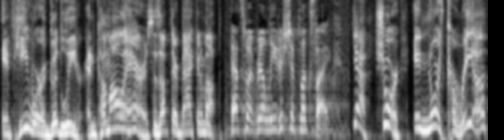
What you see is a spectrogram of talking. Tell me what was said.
if he were a good leader, and Kamala Harris is up there backing him up. That's what real leadership looks like. Yeah, sure. In North Korea,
